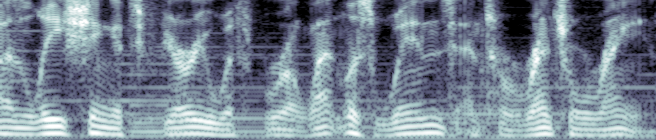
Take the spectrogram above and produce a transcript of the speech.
unleashing its fury with relentless winds and torrential rain.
